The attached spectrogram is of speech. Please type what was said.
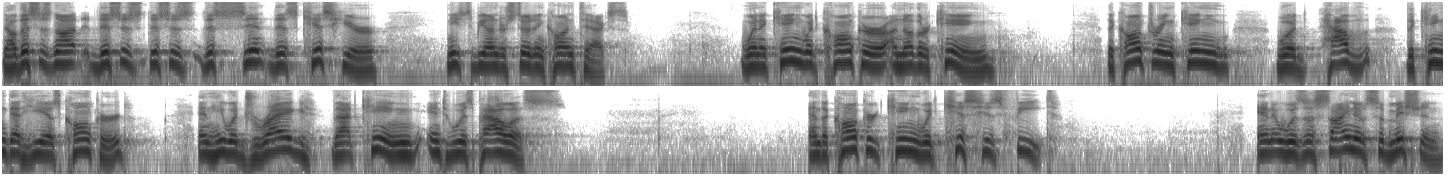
Now, this is not, this is, this is, this, sin, this kiss here needs to be understood in context. When a king would conquer another king, the conquering king would have the king that he has conquered, and he would drag that king into his palace and the conquered king would kiss his feet. And it was a sign of submission.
